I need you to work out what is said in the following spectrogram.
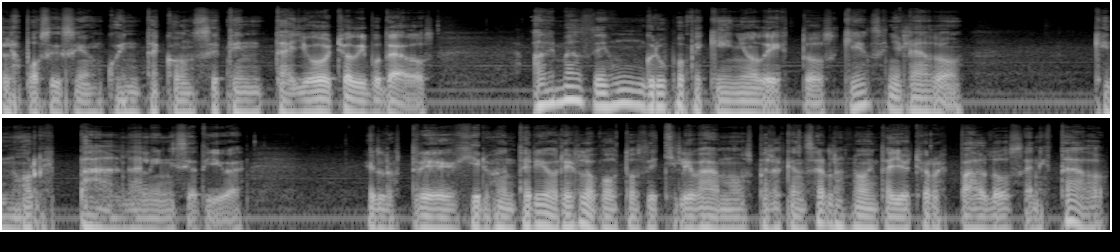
la oposición cuenta con 78 diputados, además de un grupo pequeño de estos que han señalado que no respaldan nada la iniciativa. En los tres giros anteriores, los votos de Chile Vamos para alcanzar los 98 respaldos han estado.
